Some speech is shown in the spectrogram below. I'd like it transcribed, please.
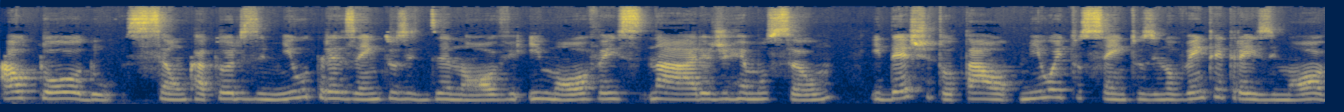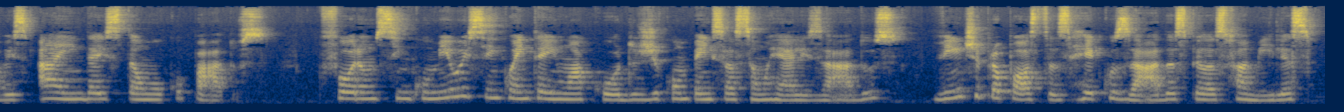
Ao todo, são 14.319 imóveis na área de remoção e deste total, 1.893 imóveis ainda estão ocupados. Foram 5.051 acordos de compensação realizados, 20 propostas recusadas pelas famílias,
